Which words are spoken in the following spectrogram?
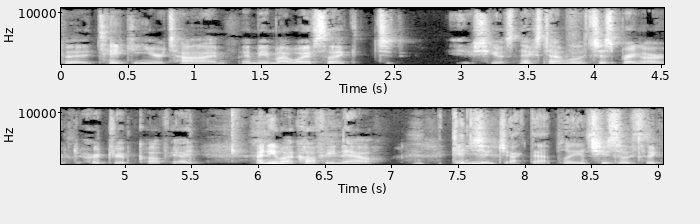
the taking your time. I mean, my wife's like, she goes, next time, well, let's just bring our our drip coffee. I I need my coffee now. Can And you she- inject that, and please? she's like,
